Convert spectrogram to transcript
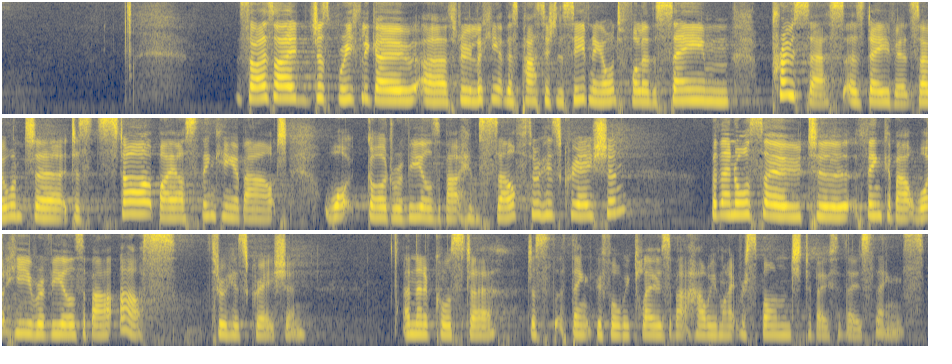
So, as I just briefly go uh, through looking at this passage this evening, I want to follow the same process as David. So, I want to, to start by us thinking about what God reveals about himself through his creation, but then also to think about what he reveals about us through his creation. And then, of course, to just think before we close about how we might respond to both of those things.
